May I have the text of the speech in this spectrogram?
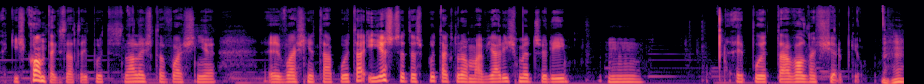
jakiś kontekst dla tej płyty znaleźć, to właśnie, właśnie ta płyta. I jeszcze też płyta, którą omawialiśmy, czyli mm, płyta Wolne w sierpniu. Mhm.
